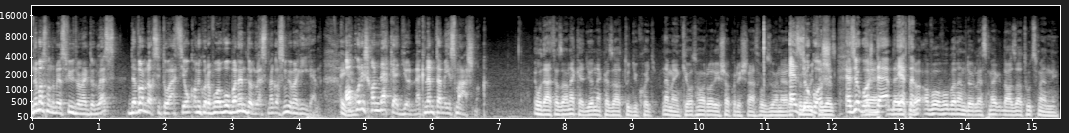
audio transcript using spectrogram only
Nem azt mondom, hogy a Swift-ben megdög lesz, de vannak szituációk, amikor a Volvo-ban nem dög lesz meg, a Swift-ben meg igen. igen. Akkor is, ha neked jönnek, nem te mész másnak. Jó, de hát ezzel neked jönnek, ezzel tudjuk, hogy nem menj ki otthonról, és akkor is rá fogsz zuhanni a Ez repülő, jogos, úgyhogy ez jogos, de de érted- A Volvo-ban nem dög lesz meg, de azzal tudsz menni.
